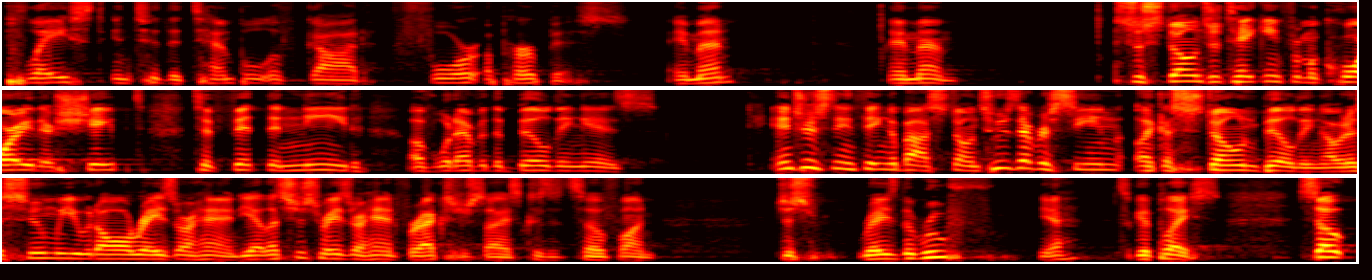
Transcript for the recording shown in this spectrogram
placed into the temple of God for a purpose. Amen? Amen. So stones are taken from a quarry. They're shaped to fit the need of whatever the building is. Interesting thing about stones. Who's ever seen like a stone building? I would assume we would all raise our hand. Yeah, let's just raise our hand for exercise because it's so fun. Just raise the roof. Yeah, it's a good place. So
